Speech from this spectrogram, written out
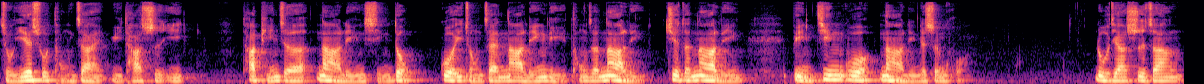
主耶稣同在，与他是一。他凭着那灵行动，过一种在那灵里同着那灵，借着那灵，并经过那灵的生活。路加四章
